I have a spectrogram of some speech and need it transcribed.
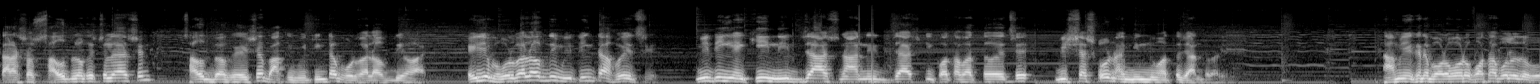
তারা সব সাউথ ব্লকে চলে আসেন। সাউথ ব্লকে এসে বাকি মিটিংটা ভোরবেলা অবধি হয়। এই যে ভোরবেলা অবধি মিটিংটা হয়েছে মিটিংয়ে কি নির্যাস, না নির্যাস, কি কথাবার্তা হয়েছে, বিশ্বাস করুন, আমি বিন্দুমাত্র জানতে পারি। আমি এখানে বড় বড় কথা বলে দেবো।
